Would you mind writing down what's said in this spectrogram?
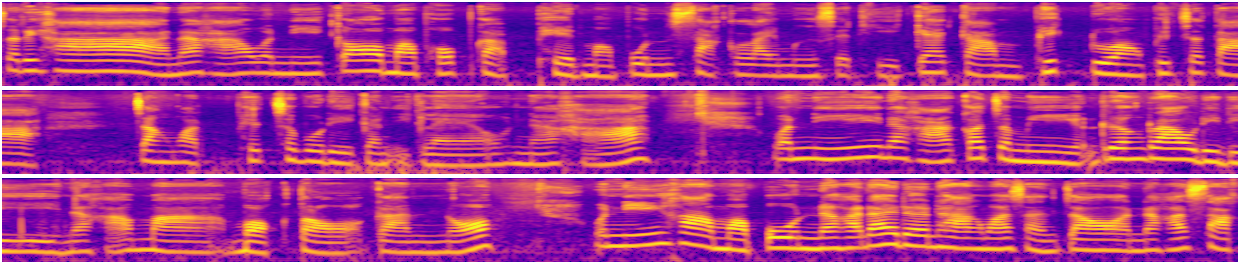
สวัสดีค่ะนะคะ วันนี้ก็มาพบกับเพจหมอปุณสักลายมือเศรษฐีแก้กรรม พลิกดวงพลิกชะตา จังหวัดเพชรบุรีกันอีกแล้วนะคะ วันนี้นะคะก็จะมีเรื่องเล่าดีๆนะคะ มาบอกต่อกันเนาะวันนี้ค่ะหมอปุณนะคะ ได้เดินทางมาสัญจรนะคะ สัก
